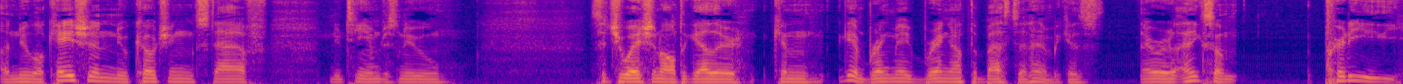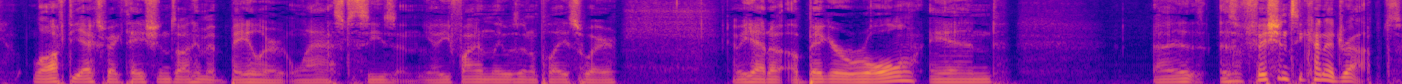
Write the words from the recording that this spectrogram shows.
a new location, new coaching staff, new team, just new situation altogether can again bring maybe bring out the best in him because there were I think some pretty lofty expectations on him at Baylor last season. You know, he finally was in a place where he had a, a bigger role and uh, his efficiency kind of dropped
